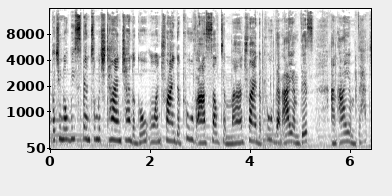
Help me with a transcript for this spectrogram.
But you know, we spend so much time trying to go on, trying to prove ourselves to man, trying to prove that I am this and I am that.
